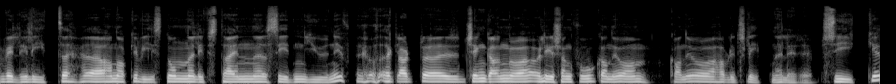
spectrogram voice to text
veldig lite. Han har ikke vist noen livstegn eh, siden juni. Det er klart, eh, og Li Shangfu kan jo, kan jo ha blitt slitne eller syke,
